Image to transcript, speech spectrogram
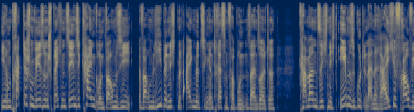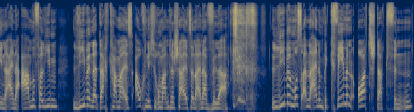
Ihrem praktischen Wesen entsprechend sehen sie keinen Grund, warum, sie, warum Liebe nicht mit eigennützigen Interessen verbunden sein sollte. Kann man sich nicht ebenso gut in eine reiche Frau wie in eine arme verlieben? Liebe in der Dachkammer ist auch nicht romantischer als in einer Villa. Liebe muss an einem bequemen Ort stattfinden,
